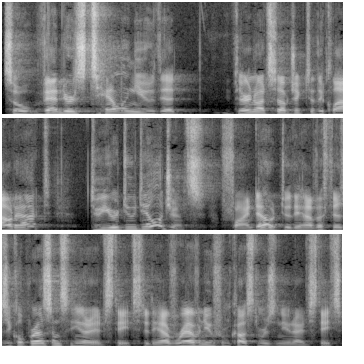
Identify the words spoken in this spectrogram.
So vendors telling you that they're not subject to the Cloud Act, do your due diligence. Find out, do they have a physical presence in the United States? Do they have revenue from customers in the United States?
